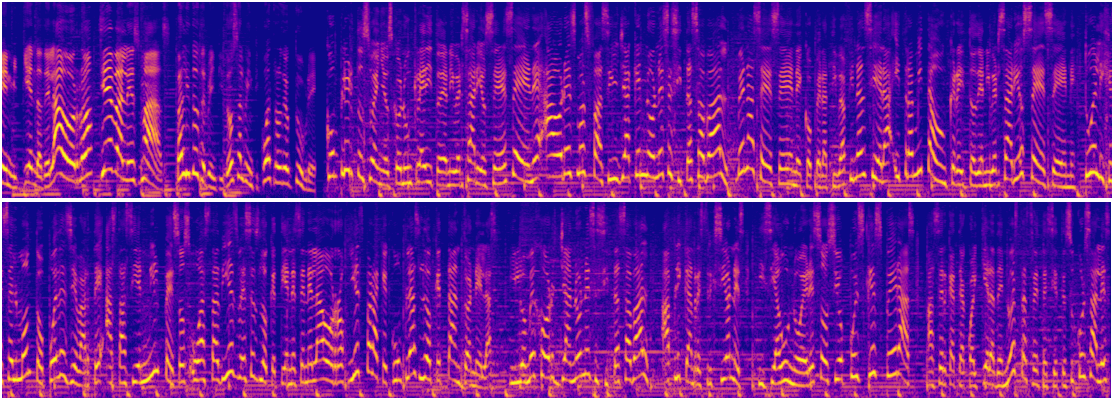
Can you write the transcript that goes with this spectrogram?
En mi tienda del ahorro, llévales más. Válido del 22 al 24 de octubre. Cumplir tus sueños con un crédito de aniversario CSN ahora es más fácil ya que no necesitas aval. Ven a CSN Cooperativa Financiera y tramita un crédito de aniversario CSN. Tú eliges el monto, puedes llevarte hasta 100 mil pesos o hasta 10 veces lo que tienes en el ahorro y es para que cumplas lo que tanto anhelas. Y lo mejor, ya no necesitas aval, aplican restricciones y si aún no eres socio, pues ¿qué esperas? Acércate a cualquiera de nuestras 37 sucursales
